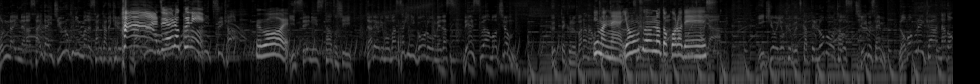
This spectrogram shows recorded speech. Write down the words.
オンラインなら最大16人まで参加できる。あ16人。すごい。一斉にスタートし誰よりも真っ先にゴールを目指す。レースはもちろん。降ってくるバナナを今ね4分のところです勢いよくぶつかってロボを倒すチーム戦ロボブレイカーなど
